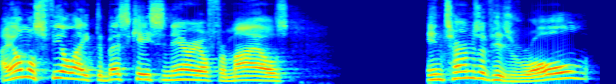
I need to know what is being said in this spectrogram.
I almost feel like the best case scenario for Miles, in terms of his role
